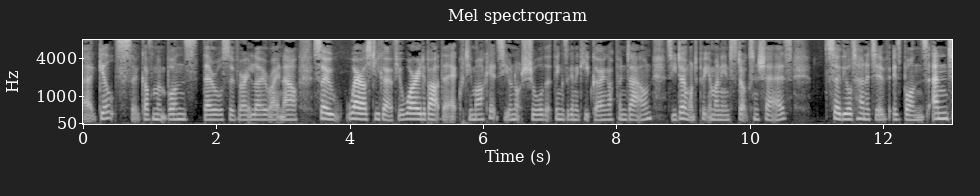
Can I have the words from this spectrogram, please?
Uh, gilts, so government bonds, they're also very low right now. So where else do you go if you're worried about the equity markets? You're not sure that things are going to keep going up and down, so you don't want to put your money into stocks and shares. So the alternative is bonds. And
